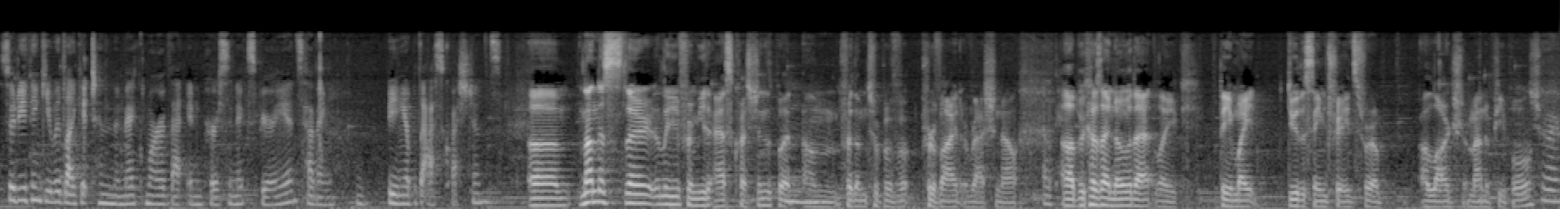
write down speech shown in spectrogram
So do you think you would like it to mimic more of that in-person experience, having being able to ask questions? Um, not necessarily for me to ask questions, but um, for them to prov- provide a rationale. Okay. Uh, because I know that like they might do the same trades for a, a large amount of people. Sure.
